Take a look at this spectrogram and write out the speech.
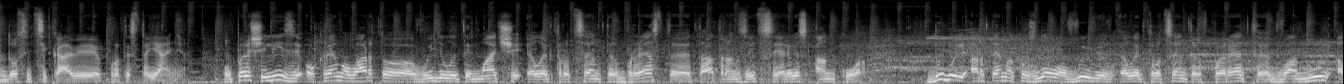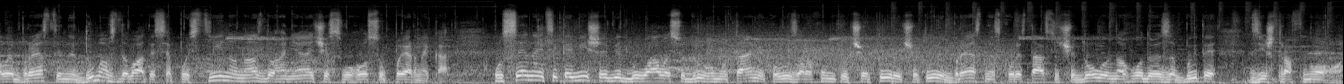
досить цікаві протистояння. У першій лізі окремо варто виділити матчі Електроцентр Брест та Транзит Сервіс Анкор. Дубль Артема Козлова вивів електроцентр вперед 2-0, але Брест і не думав здаватися постійно, наздоганяючи свого суперника. Усе найцікавіше відбувалось у другому таймі, коли за рахунку 4-4 Брест не скористався чудовою нагодою забити зі штрафного.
